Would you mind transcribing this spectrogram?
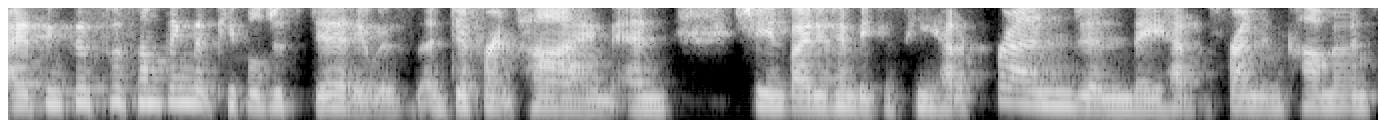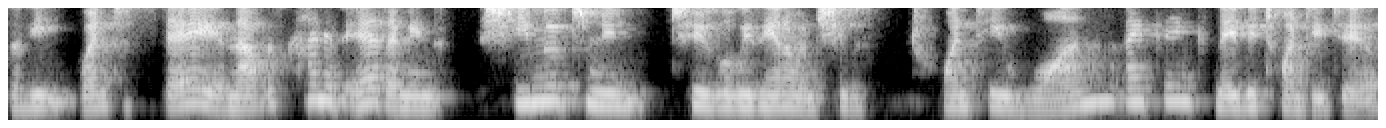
I think this was something that people just did. It was a different time. And she invited him because he had a friend and they had a friend in common. So he went to stay. And that was kind of it. I mean, she moved to, New, to Louisiana when she was 21, I think, maybe 22.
